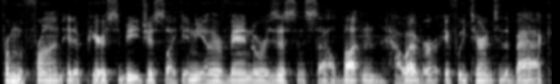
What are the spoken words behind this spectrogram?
From the front, it appears to be just like any other vandal resistant style button. However, if we turn it to the back,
